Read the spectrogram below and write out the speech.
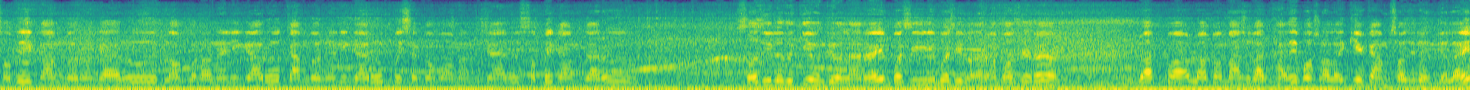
सबै काम गर्न गाह्रो भ्लग बनाउन नि गाह्रो काम गर्न नि गाह्रो पैसा कमाउन नि गाह्रो सबै काम गाह्रो सजिलो त के हुन्थ्यो होला र है? बसी बसी घरमा बसेर लप्प लप्प मासु भात खाँदै बस्नलाई के काम सजिलो हुन्थ्यो होला है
